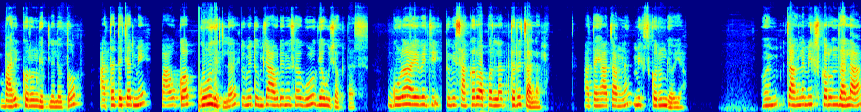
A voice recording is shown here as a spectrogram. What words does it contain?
बारीक करून घेतलेलो होतो. आता त्याच्यात मी पाव कप गूळ घेतलाय. तुम्ही तुमच्या आवडीनुसार गूळ घेऊ शकतास. गुळाऐवजी तुम्ही साखर वापरलात तरी चालाल. आता ह्या चांगला मिक्स करून घेऊया. होय चांगला मिक्स करून झाला.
